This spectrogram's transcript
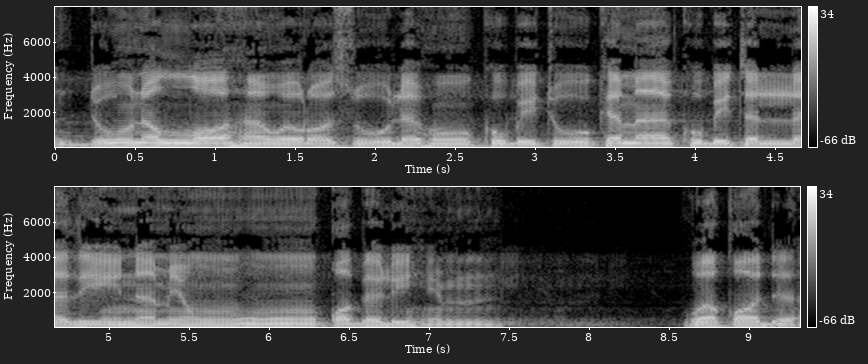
يحادون الله ورسوله كبتوا كما كبت الذين من قبلهم. وقد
